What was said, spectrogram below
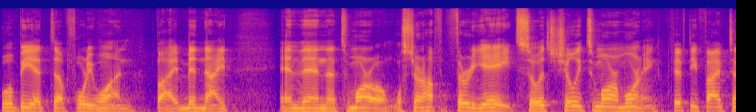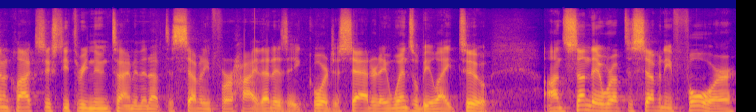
We'll be at uh, 41 by midnight. And then uh, tomorrow, we'll start off at 38. So it's chilly tomorrow morning. 55, 10 o'clock, 63 noontime, and then up to 70 for high. That is a gorgeous Saturday. Winds will be light too. On Sunday, we're up to 74.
